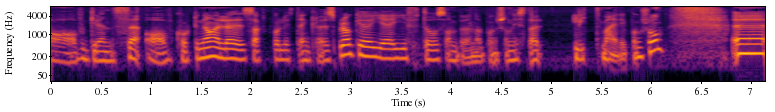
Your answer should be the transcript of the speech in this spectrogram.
avgrense avkortinga, eller sagt på litt enklere språk, gi gifte og samboende pensjonister litt mer i pensjon. Eh,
